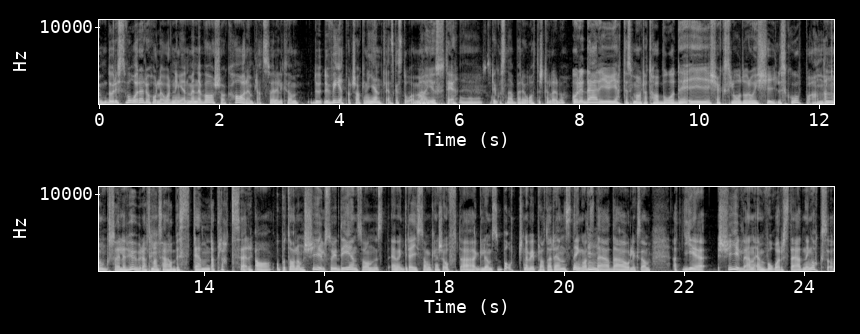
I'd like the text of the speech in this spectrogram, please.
då är det svårare att hålla ordningen, men när var sak har en plats, så är det liksom, du, du vet vart saken egentligen ska stå. Men, ja, just det. Eh, så det går snabbare att återställa det då. Och Det där är ju jättesmart att ha både i kökslådor och i kylskåp och annat mm. också, eller hur? Att man så har bestämda platser. Ja, och på tal om kyl, så är det en sån en grej som kanske ofta glöms bort, när vi pratar rensning och att mm. städa och liksom, att ge kylen en vårstädning också.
